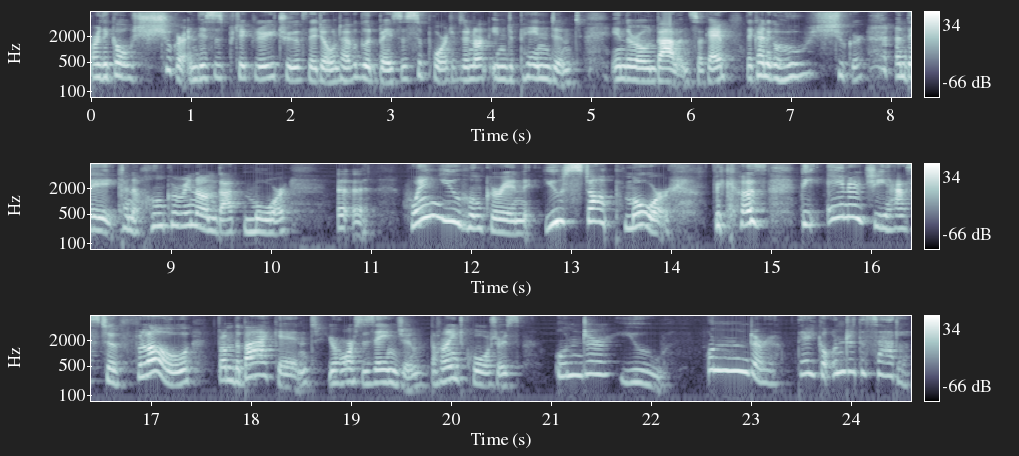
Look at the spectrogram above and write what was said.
Or they go, sugar. And this is particularly true if they don't have a good basis support, if they're not independent in their own balance, okay? They kind of go, oh, sugar. And they kind of hunker in on that more. Uh-uh. When you hunker in, you stop more because the energy has to flow from the back end, your horse's engine, the hindquarters, under you. Under, there you go, under the saddle,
